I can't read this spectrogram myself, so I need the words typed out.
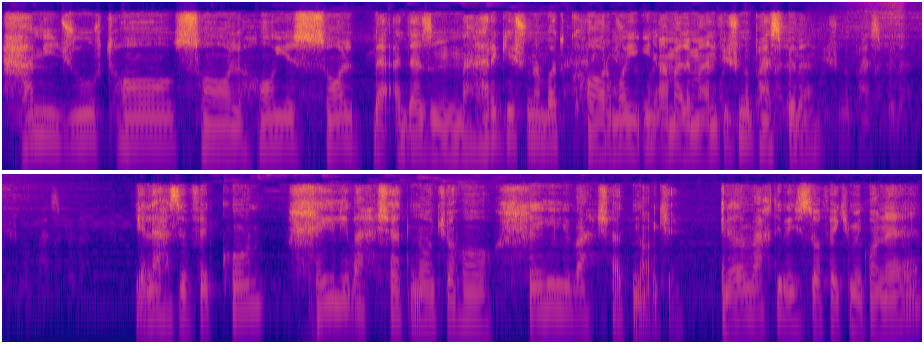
همینجور تا سالهای سال بعد از مرگشون هم باید کارمای این عمل منفیشون رو پس بدن. یه لحظه فکر کن خیلی وحشتناکه ها خیلی وحشتناکه. این آدم وقتی به چیزا فکر می‌کنه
